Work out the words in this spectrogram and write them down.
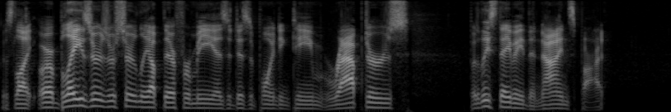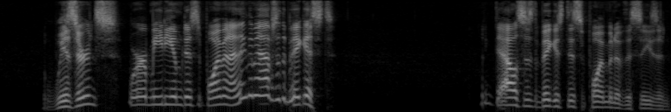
Because like or Blazers are certainly up there for me as a disappointing team. Raptors, but at least they made the nine spot. Wizards were a medium disappointment. I think the Mavs are the biggest. I think Dallas is the biggest disappointment of the season.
